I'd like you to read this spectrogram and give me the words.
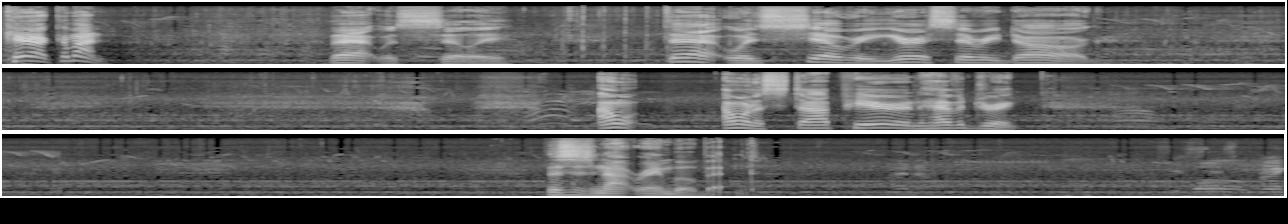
Kara, come on. That was silly. That was silly. You're a silly dog. I, I want to stop here and have a drink. This is not Rainbow Bend. I know. Well, I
